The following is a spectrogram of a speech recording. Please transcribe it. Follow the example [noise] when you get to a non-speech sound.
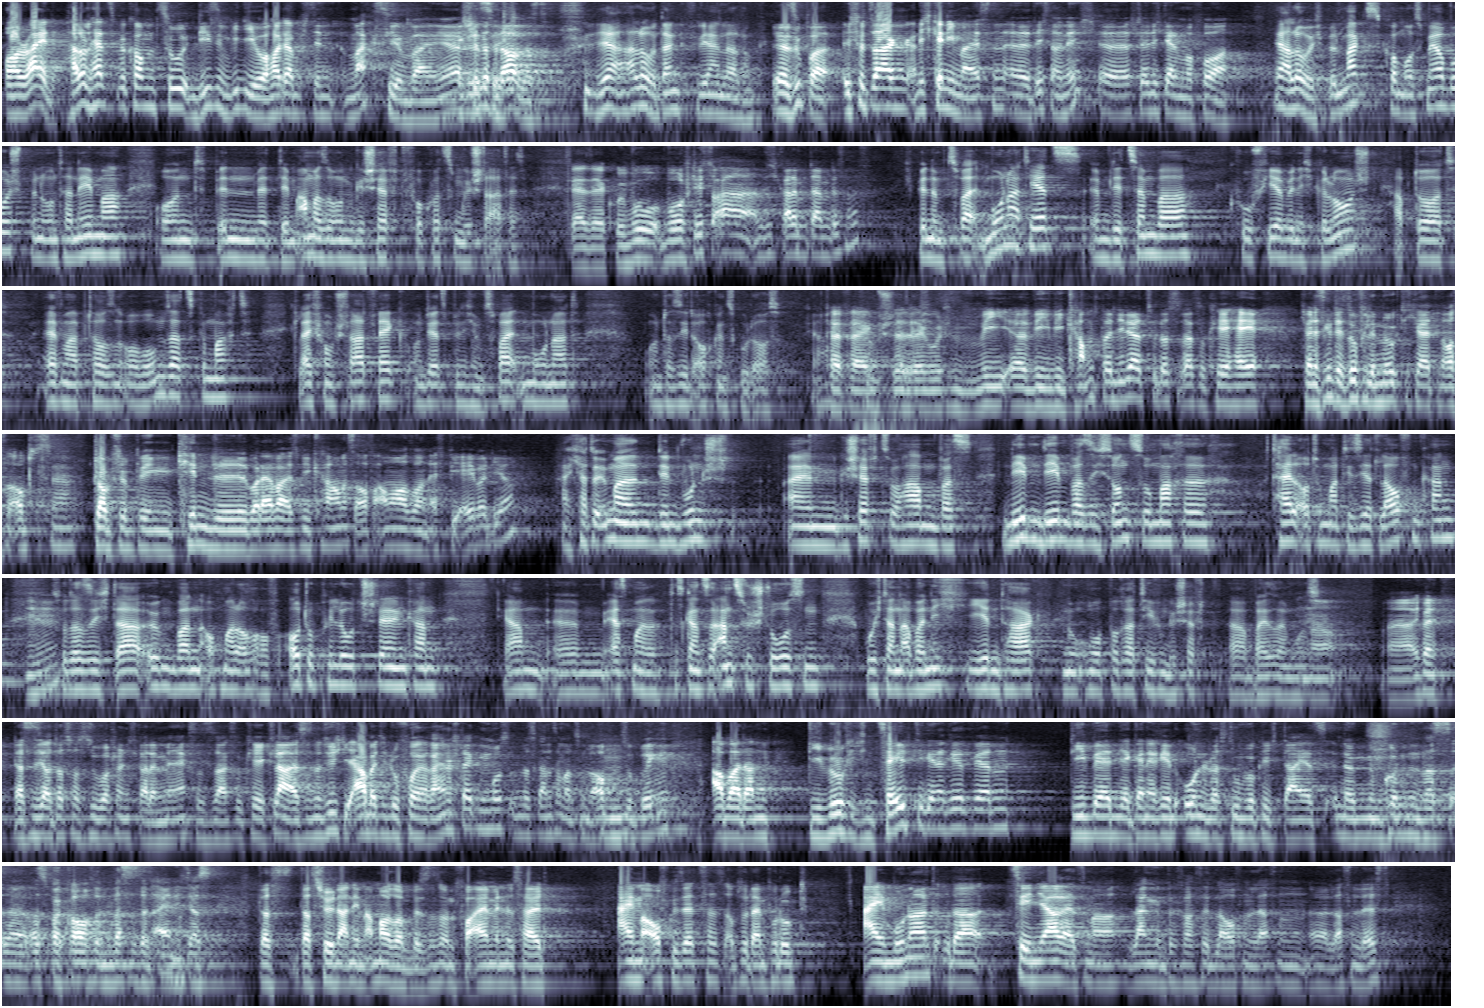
Alright, hallo und herzlich willkommen zu diesem Video. Heute habe ich den Max hier bei mir. Schön, dass du da bist. Ja, hallo, danke für die Einladung. Ja, super. Ich würde sagen, mich kennen die meisten, äh, dich noch nicht. Äh, stell dich gerne mal vor. Ja, hallo, ich bin Max, komme aus Meerbusch, bin Unternehmer und bin mit dem Amazon-Geschäft vor kurzem gestartet. Sehr, sehr cool. Wo, wo stehst du an sich gerade mit deinem Business? Ich bin im zweiten Monat jetzt, im Dezember Q4 bin ich gelauncht, habe dort 11.500 Euro Umsatz gemacht, gleich vom Start weg und jetzt bin ich im zweiten Monat und das sieht auch ganz gut aus. Ja, Perfekt, sehr, sehr gut. Wie, äh, wie, wie kam es bei dir dazu, dass du sagst, okay, hey, ich meine, es gibt ja so viele Möglichkeiten draußen, ob es ja. Dropshipping, Kindle, whatever ist. Wie kam es auf Amazon FBA bei dir? Ich hatte immer den Wunsch, ein Geschäft zu haben, was neben dem, was ich sonst so mache, teilautomatisiert laufen kann, mhm. sodass ich da irgendwann auch mal auch auf Autopilot stellen kann. Ja, ähm, erstmal das Ganze anzustoßen, wo ich dann aber nicht jeden Tag nur im operativen Geschäft dabei sein muss. Ich meine, das ist ja auch das, was du wahrscheinlich gerade merkst, dass du sagst, okay, klar, es ist natürlich die Arbeit, die du vorher reinstecken musst, um das Ganze mal zum Laufen mhm. zu bringen, aber dann die wirklichen Sales, die generiert werden, die werden ja generiert, ohne dass du wirklich da jetzt in irgendeinem Kunden was, äh, was verkaufst und das ist dann eigentlich das, das, das Schöne an dem Amazon-Business und vor allem, wenn du es halt einmal aufgesetzt hast, ob du dein Produkt einen Monat oder zehn Jahre jetzt mal lange betrachtet laufen lassen, äh, lassen lässt,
